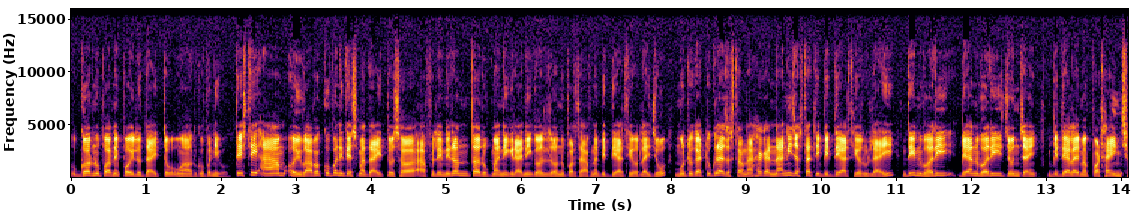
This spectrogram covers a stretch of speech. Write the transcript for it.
गर्नुपर्ने पहिलो दायित्व उहाँहरूको पनि हो। त्यस्तै आम अभिभावकको पनि त्यसमा दायित्व छ। आफूले निरन्तर रूपमा निगरानी गरिरहनुपर्छ आफ्ना विद्यार्थीहरूलाई। जो मुटुका टुक्रा जस्ता हुन् आँखाका नानी जस्ता ती विद्यार्थीहरूलाई दिनभरि बिहानभरि जुन चाहिँ विद्यालयमा पठाइन्छ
